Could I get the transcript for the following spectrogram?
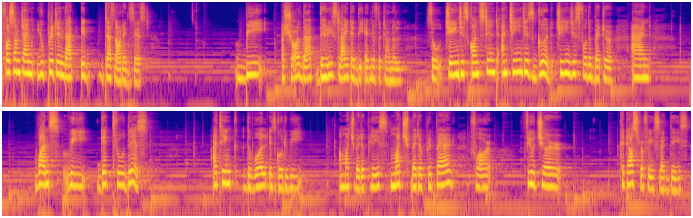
For some time you pretend that it does not exist. Be assured that there is light at the end of the tunnel. So change is constant and change is good. Change is for the better. And once we get through this I think the world is going to be a much better place, much better prepared for future catastrophes like these.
